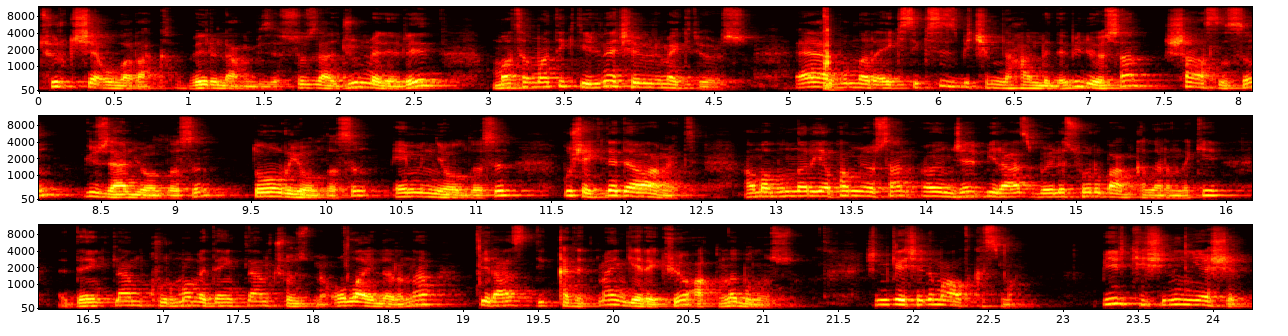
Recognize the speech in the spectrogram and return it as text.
Türkçe olarak verilen bize sözel cümleleri matematik diline çevirmek diyoruz. Eğer bunları eksiksiz biçimde halledebiliyorsan şanslısın, güzel yoldasın, doğru yoldasın, emin yoldasın. Bu şekilde devam et. Ama bunları yapamıyorsan önce biraz böyle soru bankalarındaki denklem kurma ve denklem çözme olaylarına biraz dikkat etmen gerekiyor. Aklında bulunsun. Şimdi geçelim alt kısma. Bir kişinin yaşı.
